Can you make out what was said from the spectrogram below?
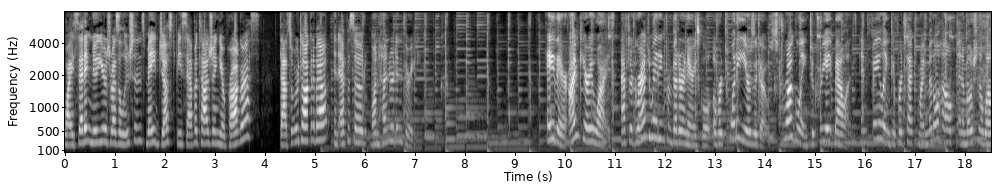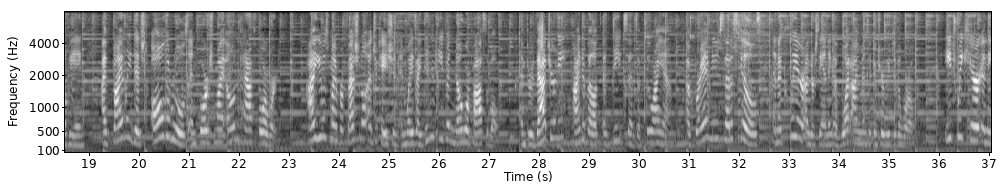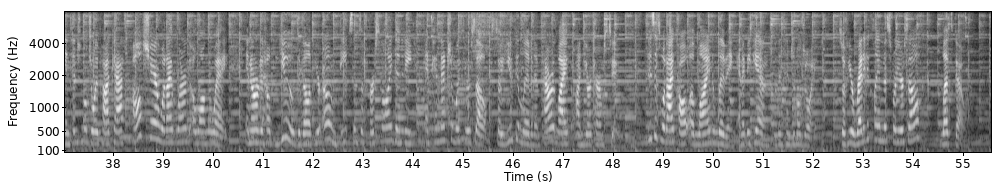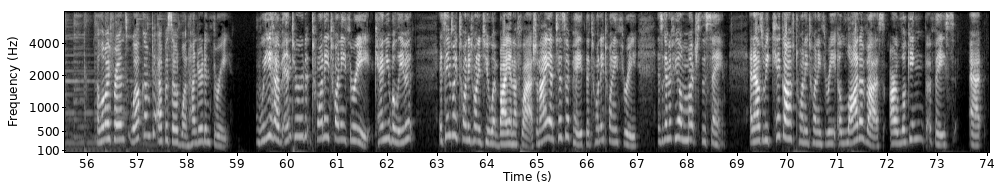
Why setting New Year's resolutions may just be sabotaging your progress? That's what we're talking about in episode 103. Hey there, I'm Cari Wise. After graduating from veterinary school over 20 years ago, struggling to create balance and failing to protect my mental health and emotional well being, I finally ditched all the rules and forged my own path forward. I used my professional education in ways I didn't even know were possible and through that journey, I developed a deep sense of who I am, a brand new set of skills, and a clear understanding of what I'm meant to contribute to the world. Each week here in the Intentional Joy podcast, I'll share what I've learned along the way in order to help you develop your own deep sense of personal identity and connection with yourself so you can live an empowered life on your terms too. This is what I call aligned living, and it begins with intentional joy. So if you're ready to claim this for yourself, let's go. Hello, my friends. Welcome to episode 103. We have entered 2023. Can you believe it? It seems like 2022 went by in a flash, and I anticipate that 2023 is going to feel much the same. And as we kick off 2023, a lot of us are looking the face at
